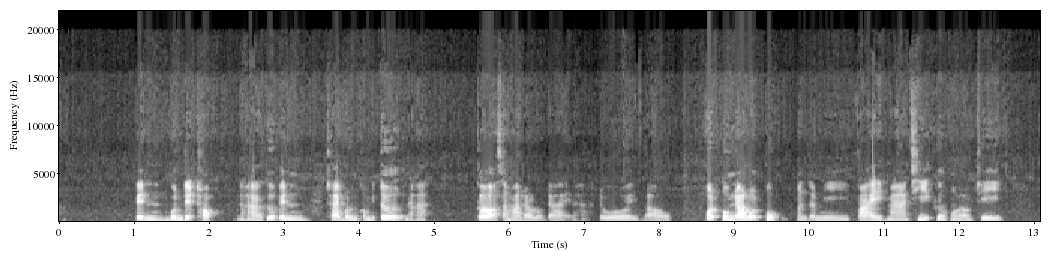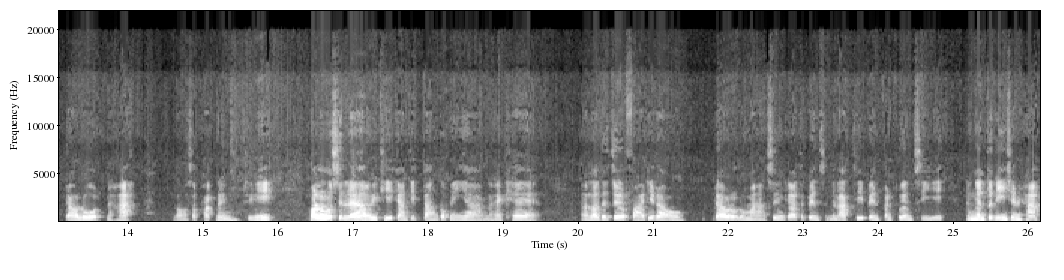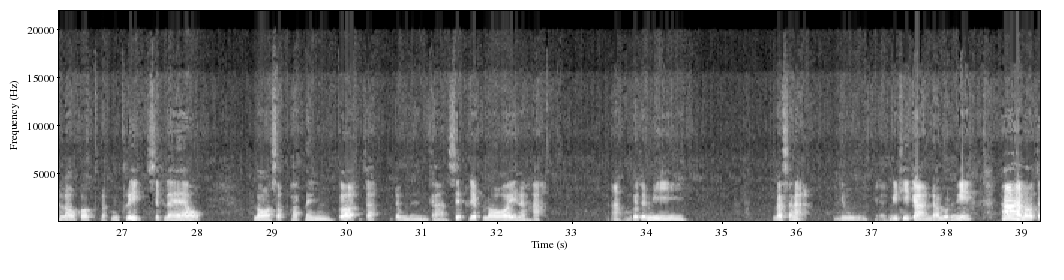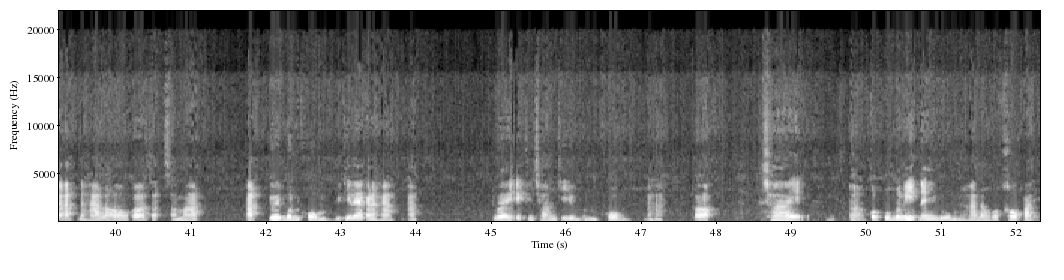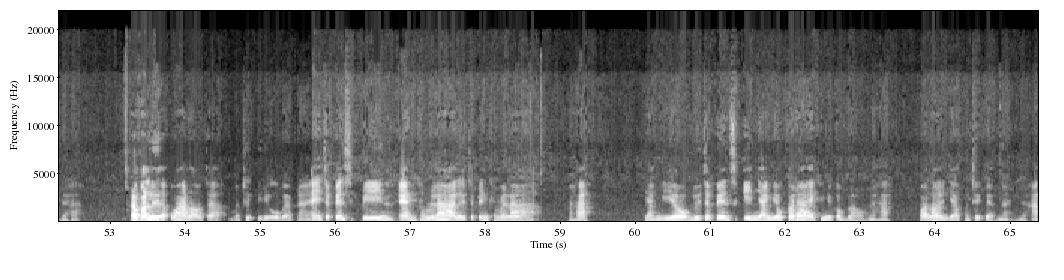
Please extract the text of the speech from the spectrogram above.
เป็นบนเดสก์ท็อปนะคะก็คือเป็นใช้บนคอมพิวเตอร์นะคะก็สามารถดาวน์โหลดได้นะคะโดยเรากดปุ่มดาวน์โหลดปุ๊บมันจะมีไฟล์มาที่เครื่องของเราที่ดาวน์โหลดนะคะรอสักพักหนึ่งทีนี้พอเราโหลดเสร็จแล้ววิธีการติดตั้งก็ไม่ยากนะคะแค่เราจะเจอไฟล์ที่เรา ดาวโหลดลงมา ซึ่งก็จะเป็นสัญลักษณ์ที่เป็นฟันเฟืองสีน้ำเงินตัวนี้ใช่ไหมคะ เราก็ดับมันคลิกเสร็จแล้ว รอสักพักหนึ่งก็จะดำเนินการเสร็จเรียบร้อยนะคะอะมันก็จะมีลักษณะอยู่วิธีการดาวน์โหลดตรงนี้ ถ้าเราจะอัดนะคะ เราก็จะสามารถอัดด้วยบนโคมวิธีแรกกันนะคะ อัดด้วย extension ที่อยู่บนโคมนะคะ ก็ใช้ กดปุ่มตรงนี้ในรูมนะคะ เราก็เข้าไปนะคะ แล้วก็เลือกว่าเราจะบันทึกวิดีโอแบบไหน จะเป็นสกรีนแอนคาเมล่าหรือจะเป็นคาเมล่านะคะ อย่างเดียวหรือจะเป็นสกรีนอย่างเดียวก็ได้ขึ้นอยู่กับเรานะคะ ว่าเราอยากบันทึกแบบไหนนะคะ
